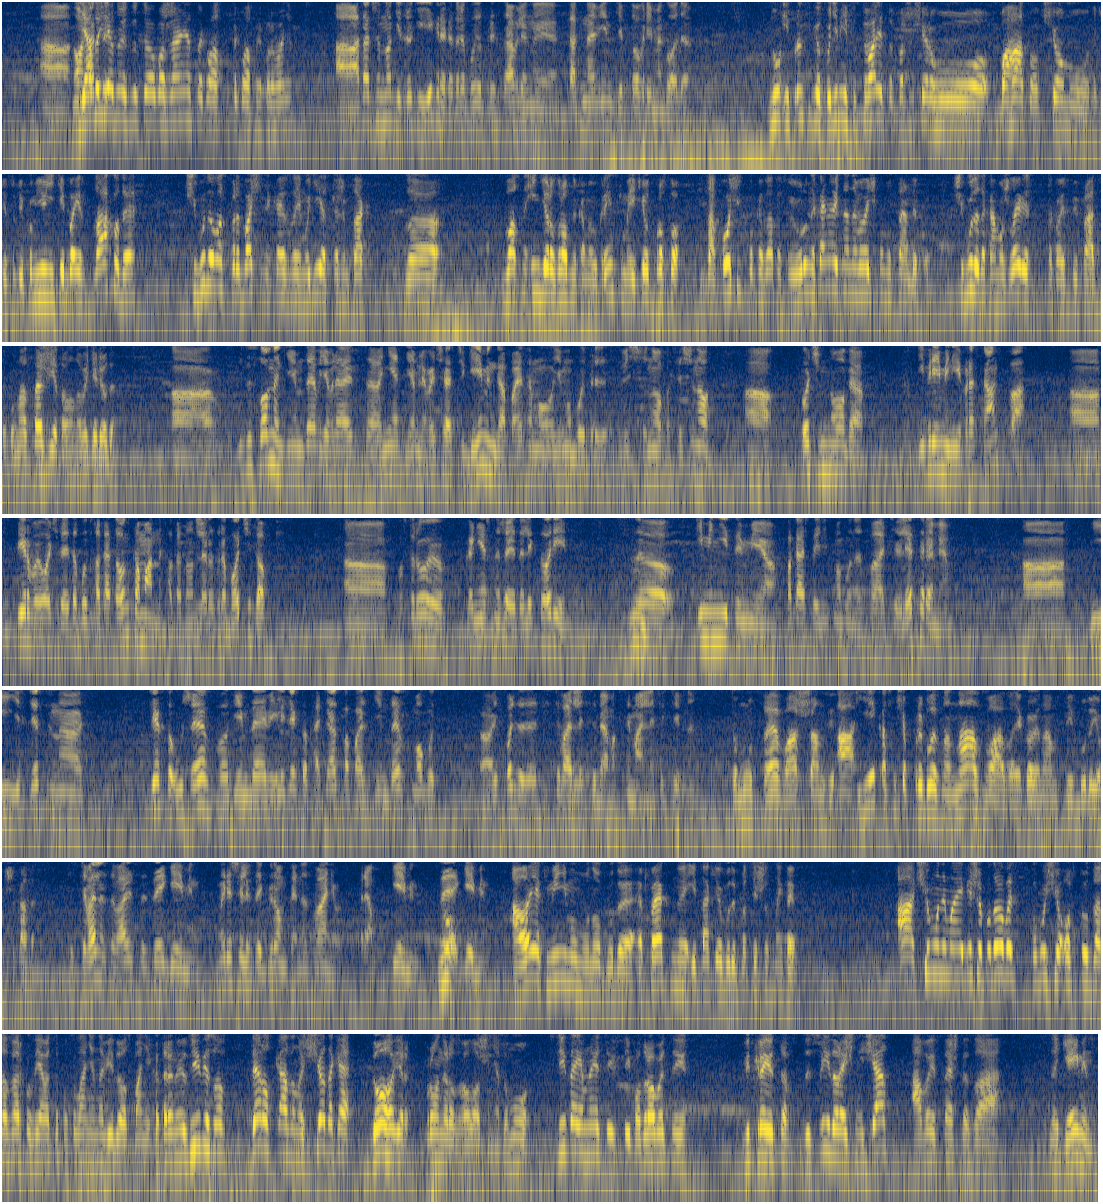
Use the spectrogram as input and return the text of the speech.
А, ну, а Я также... доєднуюсь до цього бажання, це, клас, це класне порывание. а также многие другие игры, которые будут представлены как новинки в то время года. Ну і в принципі, от подібні фестивалі це в першу чергу багато в чому такі собі ком'юніті-бейст заходи. Чи буде у вас передбачена якась взаємодія, скажімо так, з власне інді-розробниками українськими, які от просто захочуть показати свою гру, нехай навіть на невеличкому стендику? Чи буде така можливість такої співпраці? Бо в нас теж є талановиті люди. А, безусловно, геймдев является неотъемлемой частью гейминга, поэтому ему будет посвящено, посвящено а, очень много и времени, и пространства. А, в первую очередь это будет хакатон, командный хакатон для разработчиков. Во вторую, конечно же, это лекторий с mm. именитыми, пока что я не смогу назвать лекторами. И, естественно, те, кто уже в геймдеве или те, кто хотят попасть в геймдев, смогут э, использовать этот фестиваль для себя максимально ефективно. Тому це ваш шанс. А є якась хоча б приблизна назва, за якою нам слід буде його шукати? Фестиваль називається The Gaming. Ми вирішили взяти громке названня. Прям Gaming. The ну, Gaming. Але як мінімум воно буде ефектне і так його буде простіше знайти. А чому немає більше подробиць? Тому що ось тут зараз зверху з'явиться посилання на відео з пані Катериною з Ubisoft, де розказано, що таке договір про нерозголошення. Тому всі таємниці, всі подробиці відкриються в свій доречний час, а ви стежте за The Gaming,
